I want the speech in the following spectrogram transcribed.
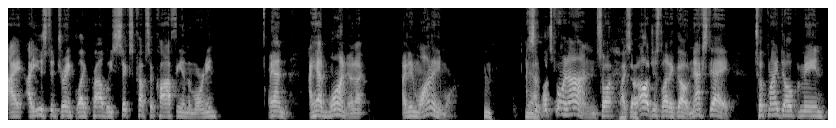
I, I used to drink like probably six cups of coffee in the morning. And I had one and I, I didn't want anymore. Hmm. I said, What's going on? And so I, I said, Oh, just let it go. Next day, took my dopamine.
